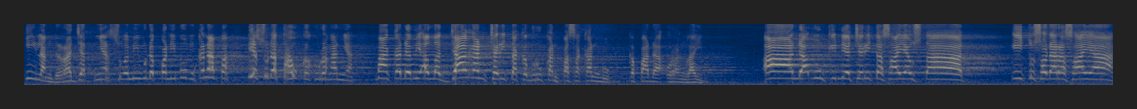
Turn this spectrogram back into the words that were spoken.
Hilang derajatnya suamimu depan ibumu. Kenapa? Dia sudah tahu kekurangannya. Maka demi Allah jangan cerita keburukan pasanganmu kepada orang lain. Ah, tidak mungkin dia cerita saya Ustadz. Itu saudara saya.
